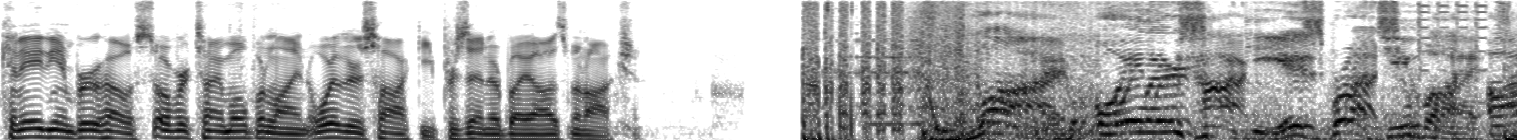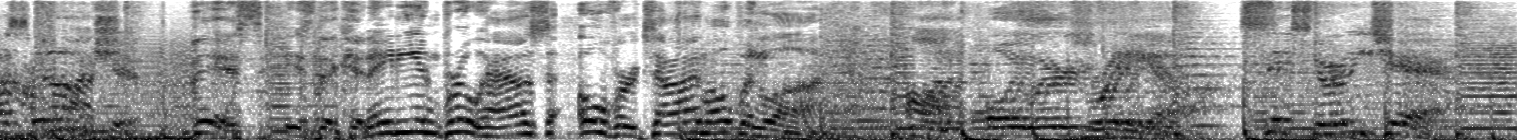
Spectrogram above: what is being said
Canadian Brewhouse Overtime Open Line, Oilers Hockey, presented by Osmond Auction. Live Oilers hockey is brought to you by Osmond Auction. This is the Canadian Brewhouse Overtime Open Line on Oilers Radio. 630 CHED.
